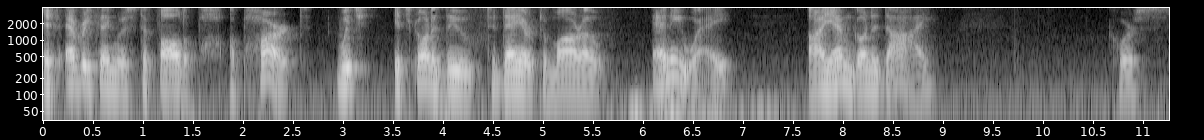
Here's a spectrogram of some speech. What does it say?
if everything was to fall ap- apart, which it's going to do today or tomorrow anyway, I am going to die. Of course,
